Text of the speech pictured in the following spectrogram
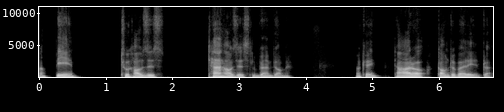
နော်ပြီးရင် two houses ten houses လို့ပြောရင်ပြောမယ် okay ဒါကတော့ countable တွေအတွက်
